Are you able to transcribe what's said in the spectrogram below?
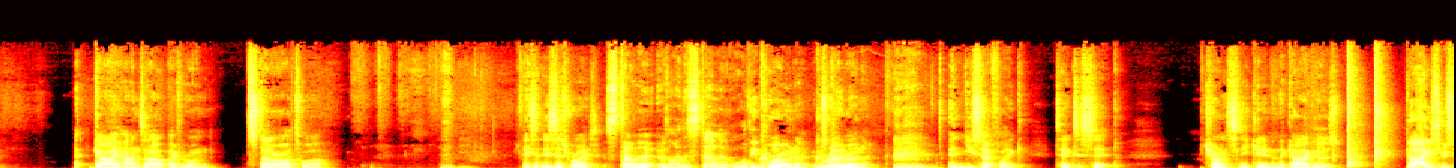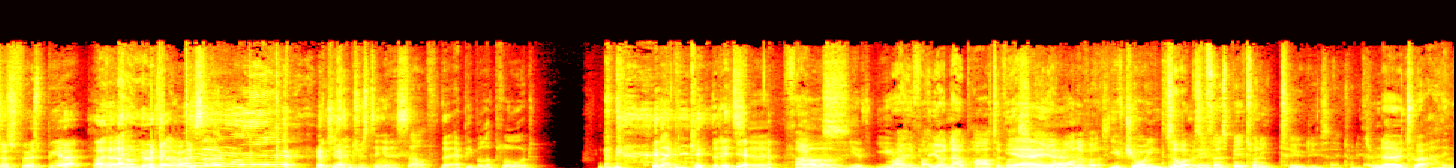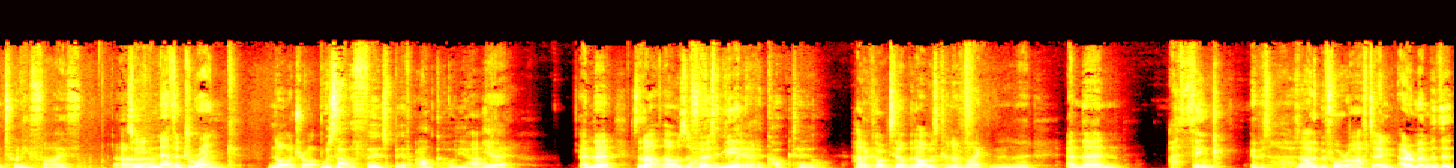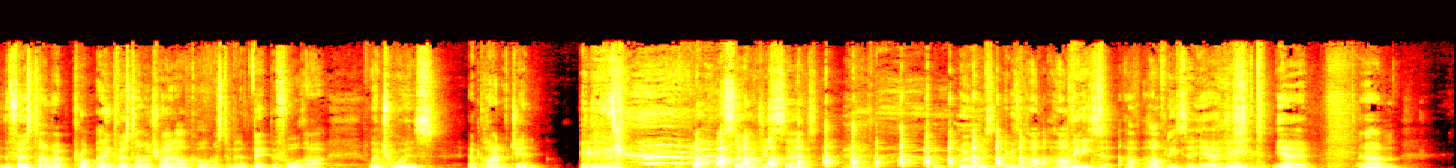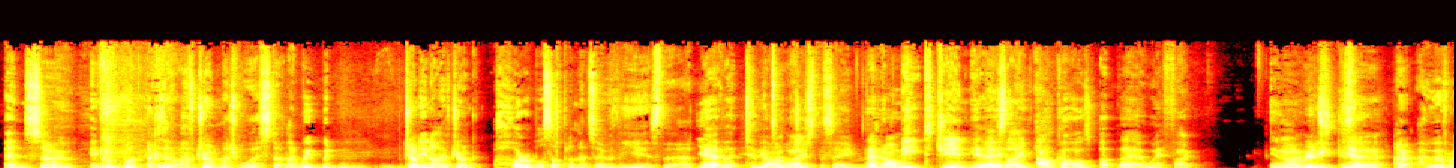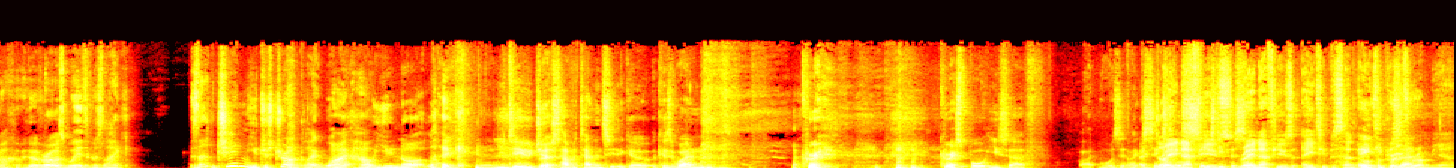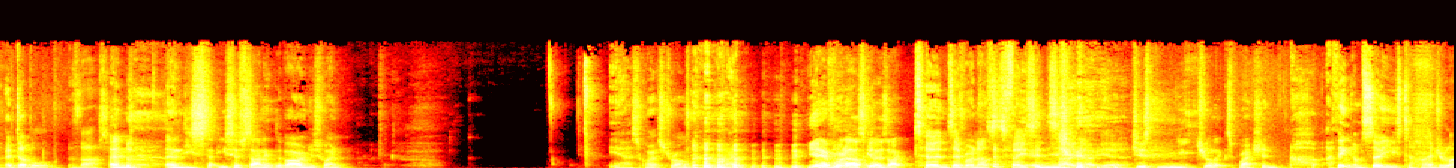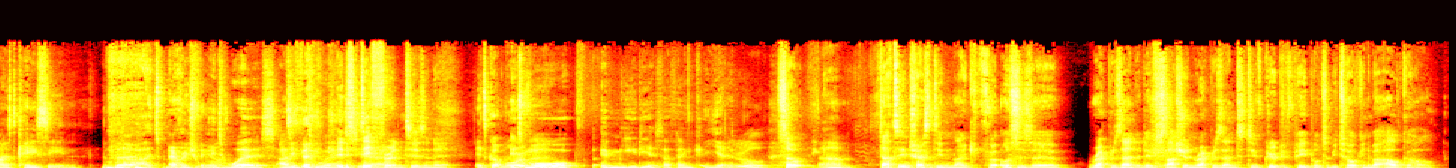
Guy hands out everyone Stella Artois. Is, is this right? Stella. It was either Stella or the Corona. It was Corona. Corona. and Yusef like takes a sip, trying to sneak in, and the guy goes, "Guys, Yusef's first beer." Like that. Everyone goes like, Everyone's which is interesting in itself that people applaud. like that it's uh, oh Thanks. you've you Right, you're now part of us. Yeah, Yeah, yeah. you're one of us. You've joined. So when was your first beer? Twenty two? Do you say twenty three? no tw- I think twenty five. Uh, So you never drank. not a drop. Was that the first bit of alcohol you had? Yeah, and then so that that was the Oh, first and then you beer. and had a cocktail. had a cocktail, but that was kind of like, mm, and then I think it was, it was either before or after. And I remember that the first time I prop, I think the first time I tried alcohol must have been a bit before that, which was a pint of gin. so I just said, well, it was it was a half, half liter, half liter, yeah, just, Neat. yeah. Um, and so it well because I've, I've drunk much worse stuff. Like we, we, Jonny and I have drunk horrible supplements over the years that are, Yeah, but to be it's honest, all like, just the same. they're not. Neat gin yeah, is like, like, alcohol's up there with like, you know, Oh, really? 'Cause yeah. I, I, whoever I, whoever I was with was like, "Is that gin you just drunk? Like, why? How are you not like?" You do just have a tendency to go because when Chris, Chris bought Yusef, like what was it like 60, Ray nephews? 60%? Ray Nephews eighty percent off the proof 80%. rum. Yeah. a double of that. and and you st- Yusef standing at the bar and just went, "Yeah, it's quite strong." yeah, everyone else goes like Turns everyone else's face inside out. Yeah. just neutral expression. I think I'm so used to hydrolyzed casein that it's much, everything It's worse. I think it's worse. It's yeah. different, isn't it? It's got more. It's of a- more immediate. I think. yeah. well, So Um, that's interesting. Like for us as a representative slash unrepresentative group of people to be talking about alcohol,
